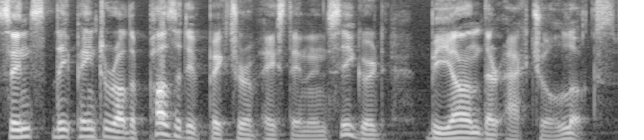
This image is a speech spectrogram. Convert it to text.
since they paint a rather positive picture of Eystein and Sigurd beyond their actual looks.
